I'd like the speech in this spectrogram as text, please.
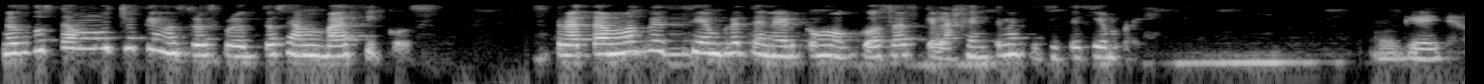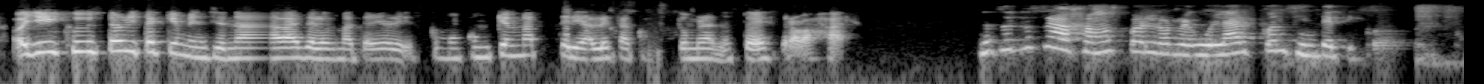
Nos gusta mucho que nuestros productos sean básicos. Tratamos de siempre tener como cosas que la gente necesite siempre. Ok. Oye, y justo ahorita que mencionabas de los materiales, como con qué materiales acostumbran ustedes trabajar? Nosotros trabajamos por lo regular con sintéticos.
